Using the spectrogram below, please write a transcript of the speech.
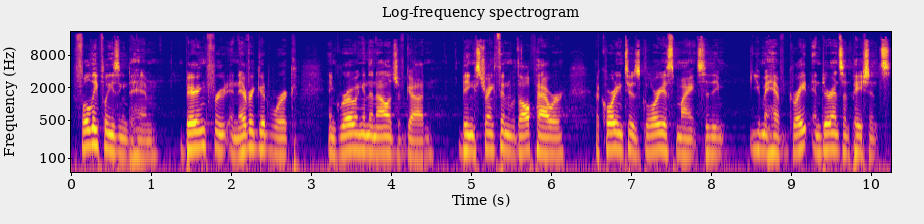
fully pleasing to Him, bearing fruit in every good work, and growing in the knowledge of God, being strengthened with all power according to His glorious might, so that you may have great endurance and patience,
